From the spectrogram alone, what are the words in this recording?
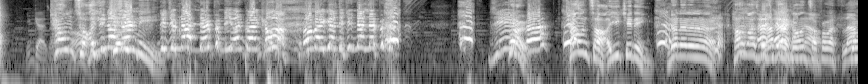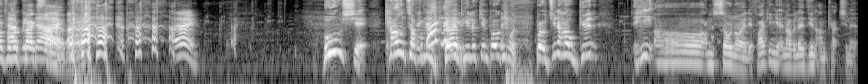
You guys are Counter, so- are Did you not kidding learn? me? Did you not learn from the Unbound Co-op? Oh my god, did you not learn from the... Jeez, Bro. bro. Counter, are you kidding? No, no, no, no, no. How am I supposed to get a counter now. from a, from, from a crack now. sire. Hey, Bullshit. Counter from Exactly. this derpy looking Pokemon. Bro, do you know how good he. Oh, I'm so annoyed. If I can get another Ledian, I'm catching it.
